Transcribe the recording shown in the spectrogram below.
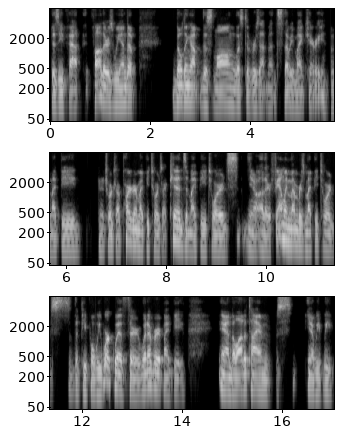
busy fat fathers, we end up building up this long list of resentments that we might carry. It might be you know, towards our partner, might be towards our kids, it might be towards you know other family members, might be towards the people we work with, or whatever it might be. And a lot of times, you know, we we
